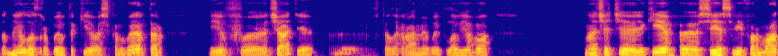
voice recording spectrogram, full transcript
Данило зробив такий ось конвертер і в е, чаті е, в Телеграмі виклав його. Значить, е, який е, CSV формат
